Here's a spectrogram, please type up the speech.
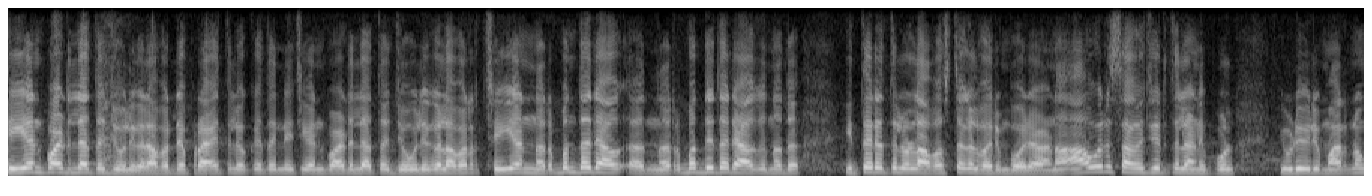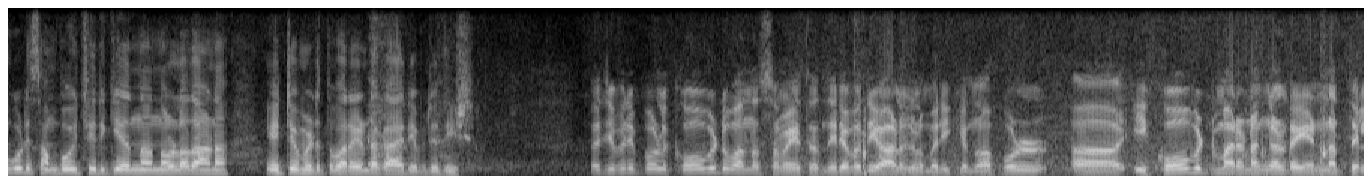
ചെയ്യാൻ പാടില്ലാത്ത ജോലികൾ അവരുടെ പ്രായത്തിലൊക്കെ തന്നെ ചെയ്യാൻ പാടില്ലാത്ത ജോലികൾ അവർ ചെയ്യാൻ നിർബന്ധരാ നിർബന്ധിതരാകുന്നത് ഇത്തരത്തിലുള്ള അവസ്ഥകൾ വരുമ്പോഴാണ്. ആ ഒരു സാഹചര്യത്തിലാണ് ഇപ്പോൾ ഇവിടെ ഒരു മരണം കൂടി സംഭവിച്ചിരിക്കുന്നത് എന്നുള്ളതാണ് ഏറ്റവും എടുത്തു പറയേണ്ട കാര്യം രതീഷ്. ജിബിൻ ഇപ്പോൾ കോവിഡ് വന്ന സമയത്ത് നിരവധി ആളുകൾ മരിക്കുന്നു. അപ്പോൾ ഈ കോവിഡ് മരണങ്ങളുടെ എണ്ണത്തിൽ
